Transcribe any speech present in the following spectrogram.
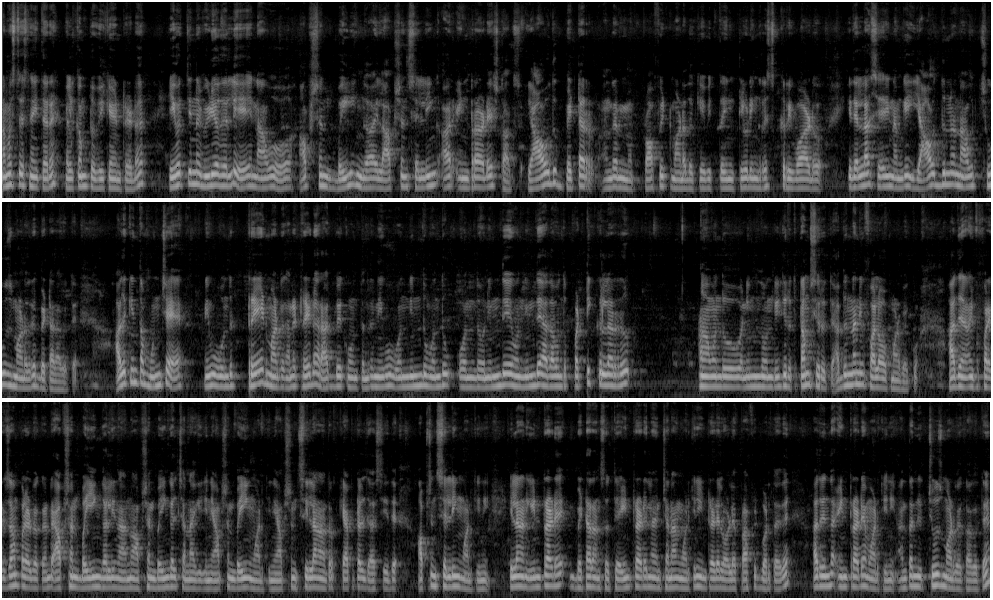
ನಮಸ್ತೆ ಸ್ನೇಹಿತರೆ welcome to weekend trader ಇವತ್ತಿನ ವಿಡಿಯೋದಲ್ಲಿ ನಾವು ಆಪ್ಷನ್ ಬೈಯಿಂಗ ಇಲ್ಲ option selling or intraday stocks ಯಾವುದು ಬೆಟರ್ ಅಂದರೆ ಪ್ರಾಫಿಟ್ ಮಾಡೋದಕ್ಕೆ ವಿತ್ ಇನ್ಕ್ಲೂಡಿಂಗ್ ರಿಸ್ಕ್ ರಿವಾರ್ಡು ಇದೆಲ್ಲ ಸೇರಿ ನಮಗೆ ಯಾವುದನ್ನು ನಾವು ಚೂಸ್ ಮಾಡಿದ್ರೆ ಬೆಟರ್ ಆಗುತ್ತೆ. ಅದಕ್ಕಿಂತ ಮುಂಚೆ ನೀವು ಒಂದು ಟ್ರೇಡ್ ಮಾಡಬೇಕಂದ್ರೆ ಟ್ರೇಡರ್ ಆಗಬೇಕು ಅಂತಂದರೆ ನೀವು ಒಂದು ನಿಮ್ಮದು ಒಂದು ಒಂದು ನಿಮ್ಮದೇ ಒಂದು ನಿಮ್ಮದೇ ಆದ ಒಂದು ಪರ್ಟಿಕ್ಯುಲರು ಒಂದು ನಿಮ್ಮದು ಒಂದು ಇದಿರುತ್ತೆ ಟರ್ಮ್ಸ್ ಇರುತ್ತೆ. ಅದನ್ನು ನೀವು ಫಾಲೋ ಅಪ್ ಮಾಡಬೇಕು. ಅದೇ ಈಗ ಫಾರ್ ಎಕ್ಸಾಂಪಲ್ ಹೇಳಬೇಕಂದ್ರೆ ಆಪ್ಷನ್ ಬೈಯಿಂಗಲ್ಲಿ ನಾನು ಆಪ್ಷನ್ ಬೈಯಿಂಗಲ್ಲಿ ಚೆನ್ನಾಗಿದ್ದೀನಿ ಆಪ್ಷನ್ ಬೈಯಿಂಗ್ ಮಾಡ್ತೀನಿ ಆಪ್ಷನ್ಸ್ ಇಲ್ಲ ನನ್ನ ಹತ್ರ ಕ್ಯಾಪಿಟಲ್ ಜಾಸ್ತಿ ಇದೆ ಆಪ್ಷನ್ ಸೆಲ್ಲಿಂಗ್ ಮಾಡ್ತೀನಿ. ಇಲ್ಲ ನನಗೆ ಇಂಟ್ರಾಡೇ ಬೆಟರ್ ಅನಿಸುತ್ತೆ ಇಂಟ್ರಾಡೇ ನಾನು ಚೆನ್ನಾಗಿ ಮಾಡ್ತೀನಿ ಇಂಟ್ರಾಡೇಲಿ ಒಳ್ಳೆ ಪ್ರಾಫಿಟ್ ಬರ್ತಾ ಇದೆ, ಅದರಿಂದ ಇಂಟ್ರಾಡೇ ಮಾಡ್ತೀನಿ ಅಂತ ನೀವು ಚೂಸ್ ಮಾಡಬೇಕಾಗುತ್ತೆ.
